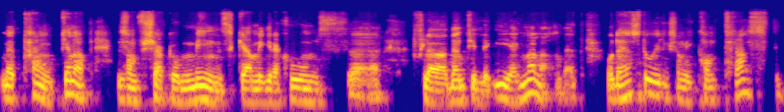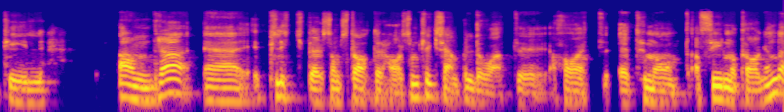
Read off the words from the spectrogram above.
med tanken att liksom försöka minska migrationsflöden till det egna landet. Och det här står ju liksom i kontrast till andra eh, plikter som stater har som till exempel då att eh, ha ett, ett humant asylmottagande.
